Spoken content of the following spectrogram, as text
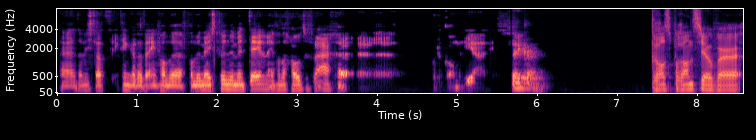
dan is dat, ik denk dat dat een van de, van de meest fundamentele en een van de grote vragen voor de komende jaren is. Zeker. Transparantie over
